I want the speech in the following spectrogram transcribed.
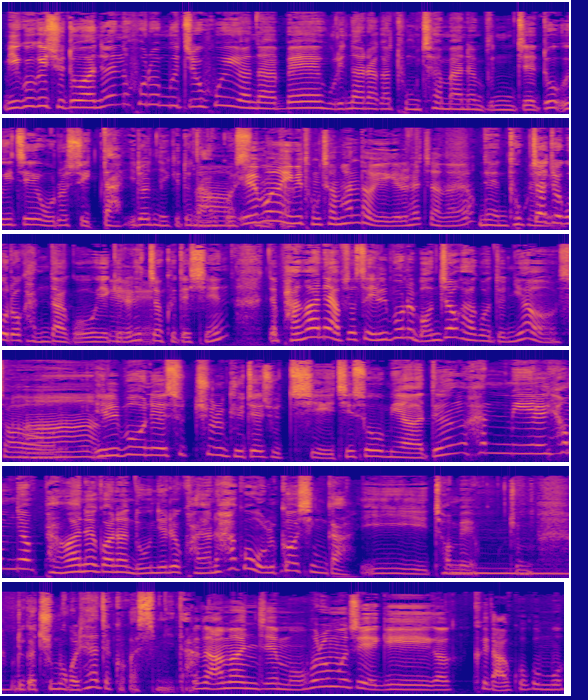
미국이 주도하는 호르무즈 호위 연합에 우리나라가 동참하는 문제도 의제에 오를 수 있다. 이런 얘기도 나오고 아, 있습니다. 일본은 이미 동참한다고 얘기를 했잖아요. 네, 독자적으로 간다고 얘기를 네. 했죠, 그 대신. 방안에 앞서 서 일본을 먼저 가거든요. 그래서 아. 일본의 수출 규제 조치, 지소미아 등 한미일 협력 방안에 관한 논의를 과연 하고 올 것인가 이 점에 음. 좀 우리가 주목을 해야 될 것 같습니다. 그래서 아마 이제 뭐 호르무즈 얘기가 그 나오고 뭐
